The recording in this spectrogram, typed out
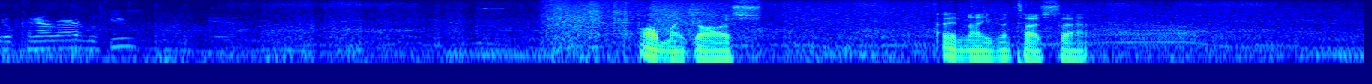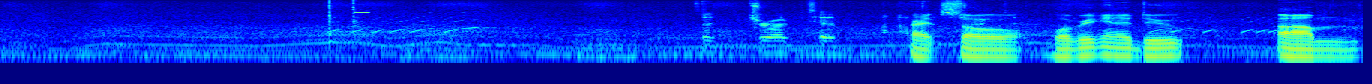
Yo, can I ride with you? Oh my gosh. I did not even touch that. It's a drug tip. Alright, so what we're gonna do, um,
